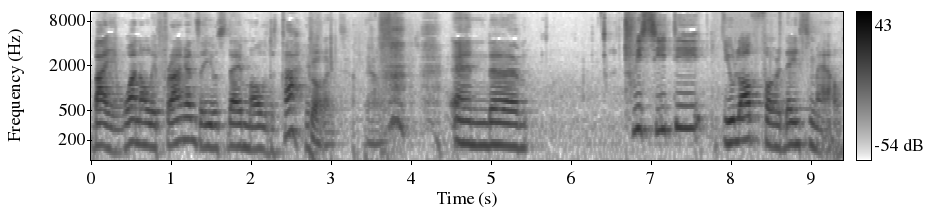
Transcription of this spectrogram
buying one only fragrance. They use them all the time. correct. Yeah. And um, Tree City, you love for their smell.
